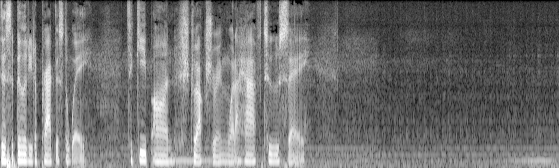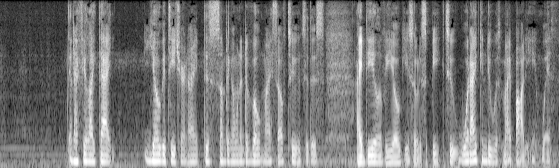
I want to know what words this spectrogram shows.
this ability to practice the way, to keep on structuring what I have to say. And I feel like that yoga teacher, and I this is something I want to devote myself to to this ideal of a yogi, so to speak, to what I can do with my body, with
